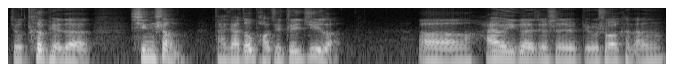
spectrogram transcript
就特别的兴盛，大家都跑去追剧了，呃，还有一个就是比如说可能。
